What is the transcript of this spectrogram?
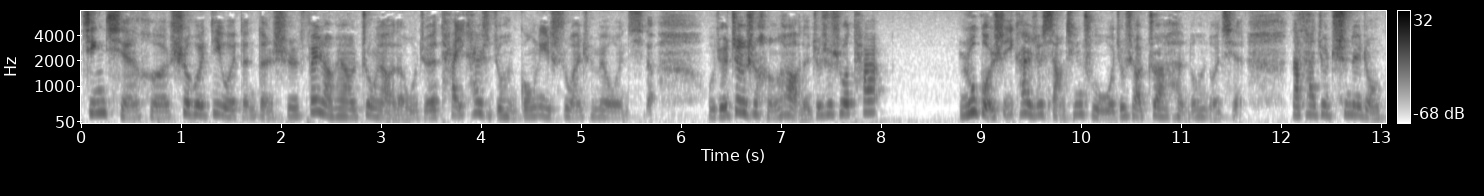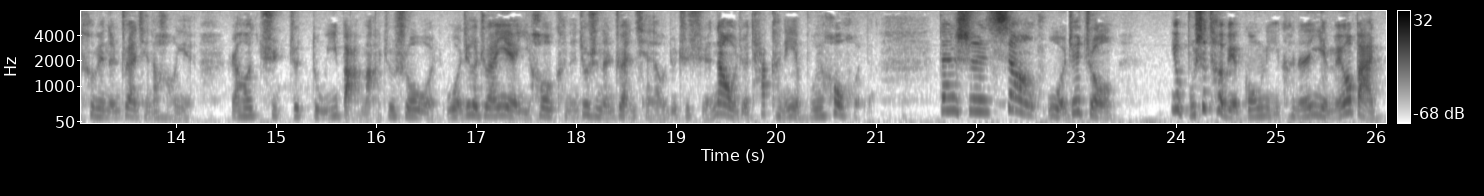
金钱和社会地位等等是非常非常重要的，我觉得他一开始就很功利是完全没有问题的。我觉得这个是很好的，就是说他如果是一开始就想清楚，我就是要赚很多很多钱，那他就去那种特别能赚钱的行业，然后去就赌一把嘛，就说我我这个专业以后可能就是能赚钱的，我就去学，那我觉得他肯定也不会后悔的。但是像我这种又不是特别功利，可能也没有把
